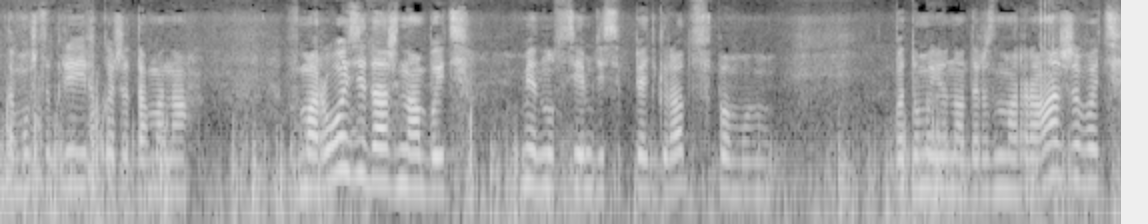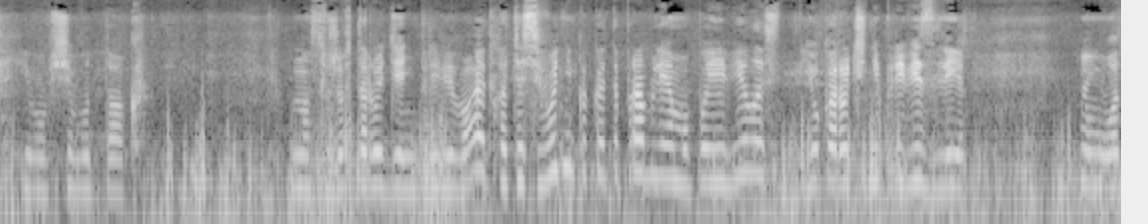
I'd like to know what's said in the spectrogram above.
Потому что прививка же там она в морозе должна быть. Минус 75 градусов, по-моему. Потом ее надо размораживать. И, в общем, вот так. У нас уже второй день прививают. Хотя сегодня какая-то проблема появилась. Ее, короче, не привезли. Вот.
